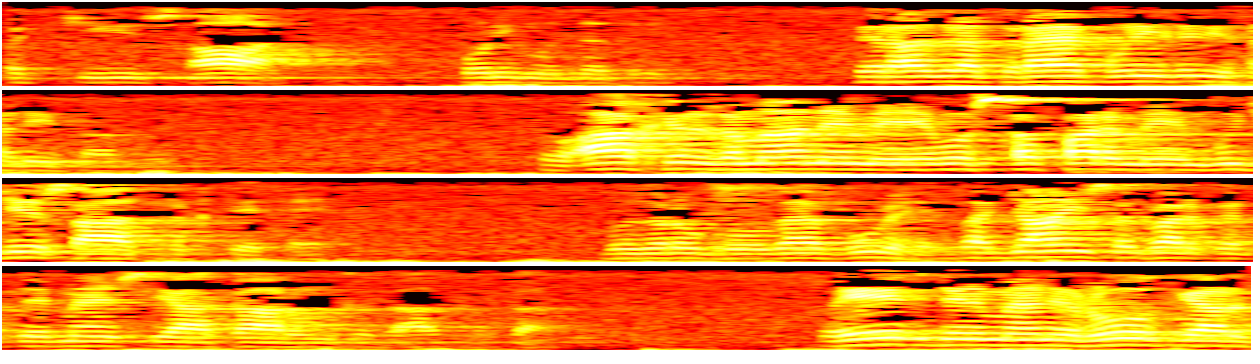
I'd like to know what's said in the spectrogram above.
پچیس سال، تھوڑی مدت نہیں پھر حضرت رائے پوری کے بھی خلیفہ تو آخر زمانے میں وہ سفر میں مجھے ساتھ رکھتے تھے۔ بزرگ ہو گئے، بوڑھے، بس جہاں ہی سفر کرتے، میں سیاہ کار ان کے ساتھ ہوتا۔ تو ایک دن میں نے رو کے عرض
